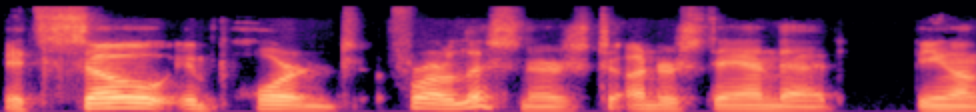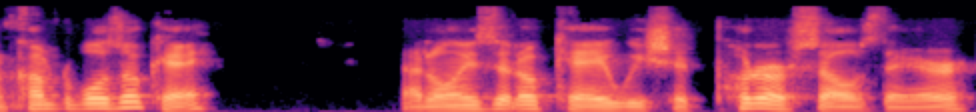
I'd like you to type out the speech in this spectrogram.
It's so important for our listeners to understand that being uncomfortable is okay. Not only is it okay, we should put ourselves there.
